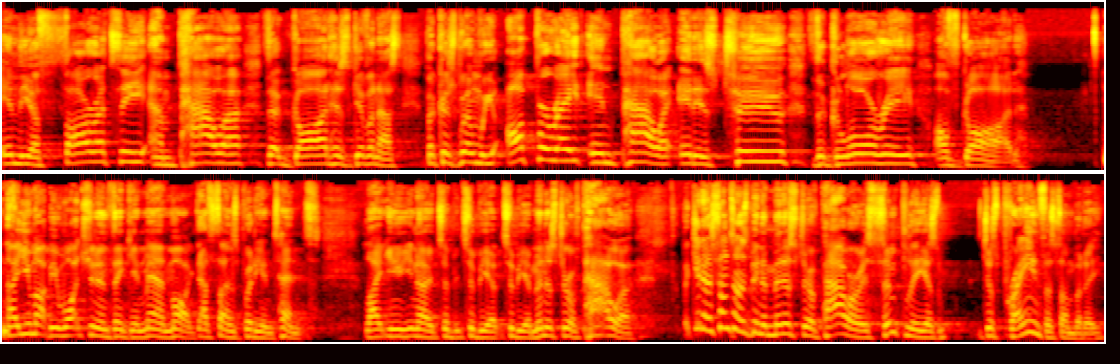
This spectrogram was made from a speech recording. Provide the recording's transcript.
in the authority and power that God has given us. Because when we operate in power, it is to the glory of God. Now you might be watching and thinking, man, Mark, that sounds pretty intense like you, you know, to, to, be a, to be a minister of power. But you know, sometimes being a minister of power is simply as just praying for somebody.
